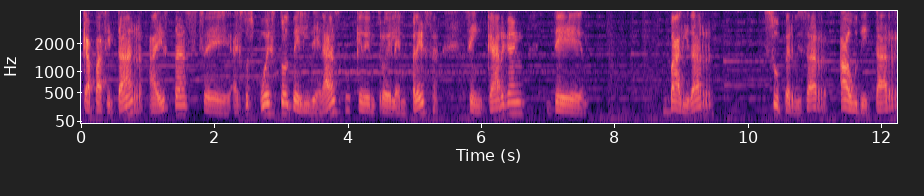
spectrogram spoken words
capacitar a, estas, eh, a estos puestos de liderazgo que dentro de la empresa se encargan de validar, supervisar, auditar,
